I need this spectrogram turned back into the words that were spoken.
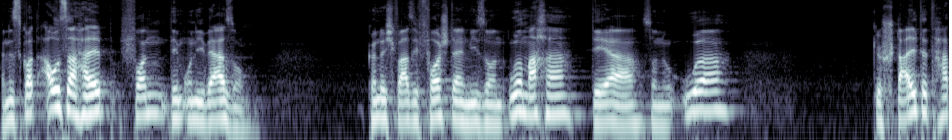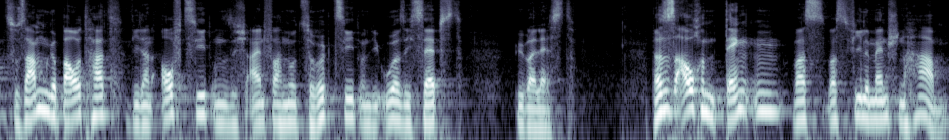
dann ist Gott außerhalb von dem Universum. Ihr könnt euch quasi vorstellen wie so ein Uhrmacher, der so eine Uhr gestaltet hat, zusammengebaut hat, die dann aufzieht und sich einfach nur zurückzieht und die Uhr sich selbst überlässt. Das ist auch ein Denken, was, was viele Menschen haben.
